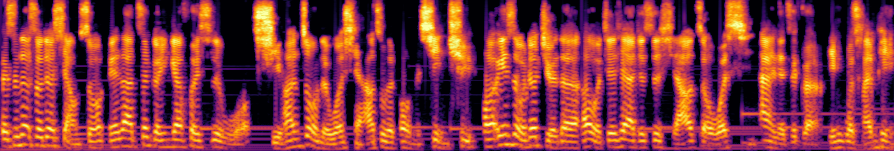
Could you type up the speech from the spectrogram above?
但是那时候就想说，哎，那这个应该会是我喜欢做的，我想要做的，跟我的兴趣。哦，因此我就觉得，那我接下来就是想要走我喜爱的这个苹果产品，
